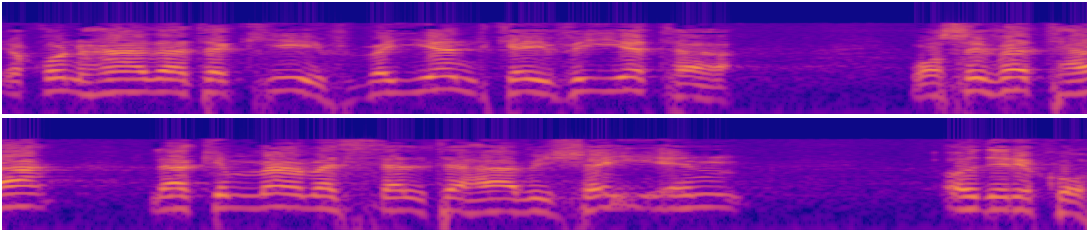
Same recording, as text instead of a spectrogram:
يقول هذا تكييف بينت كيفيتها وصفتها لكن ما مثلتها بشيء أدركه.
